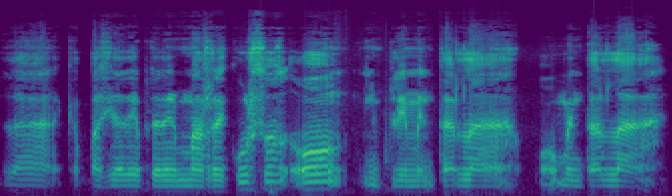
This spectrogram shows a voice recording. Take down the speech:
la capacidad de obtener más recursos o implementar la, aumentar la,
